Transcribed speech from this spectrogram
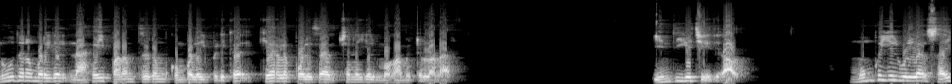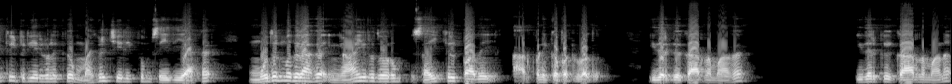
நூதன முறையில் நகை பணம் திருடும் கும்பலை பிடிக்க கேரள போலீசார் சென்னையில் முகாமிட்டுள்ளனர். இந்திய செய்திகள். மும்பையில் உள்ள சைக்கிள் பிரியர்களுக்கு மகிழ்ச்சி அளிக்கும் செய்தியாக முதன் முதலாக ஞாயிறு தோறும் சைக்கிள் பாதை அர்ப்பணிக்கப்பட்டுள்ளது. இதற்கு காரணமாக இதற்கு காரணமான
